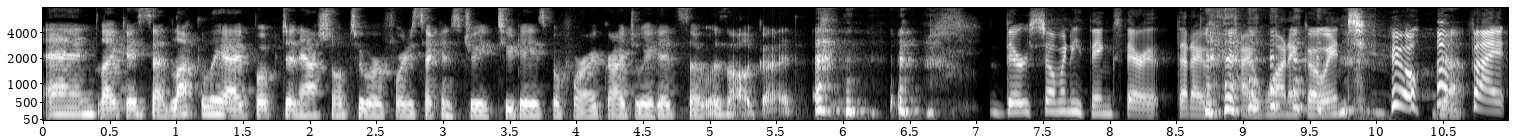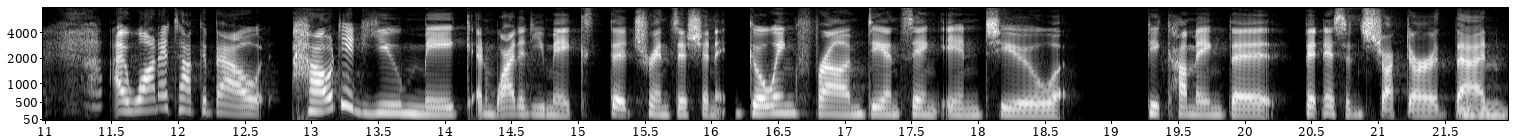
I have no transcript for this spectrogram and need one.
And like I said, luckily I booked a national tour 42nd Street two days before I graduated, so it was all good. There's so many things there that I, I want to go into, yeah. but I want to talk about how did you make and why did you make the transition going from dancing into becoming the fitness instructor that mm-hmm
